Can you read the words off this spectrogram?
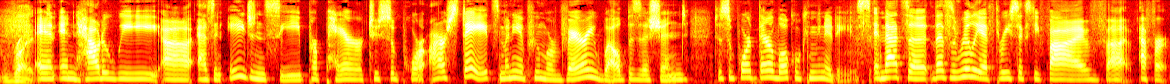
what? Right. And and how do we, uh, as an agency, prepare to support our states, many of whom are very well positioned to support their local communities? And that's a that's really a 365 uh, effort.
